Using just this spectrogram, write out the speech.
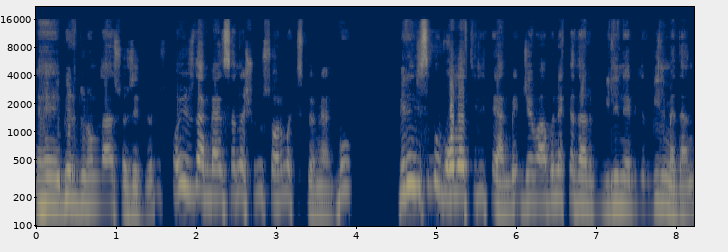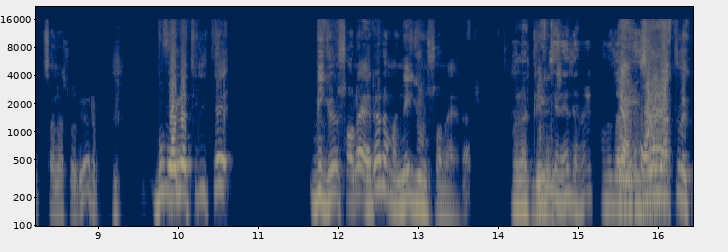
e, bir durumdan söz ediyoruz. O yüzden ben sana şunu sormak istiyorum. Yani bu birincisi bu volatilite yani cevabı ne kadar bilinebilir bilmeden sana soruyorum. Bu volatilite bir gün sona erer ama ne gün sona erer? Volatilite Birinci. ne demek? Onu da Yani oynaklık,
